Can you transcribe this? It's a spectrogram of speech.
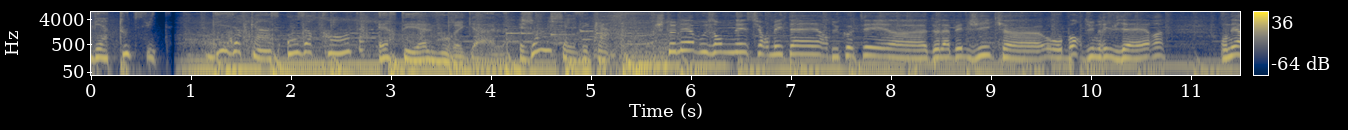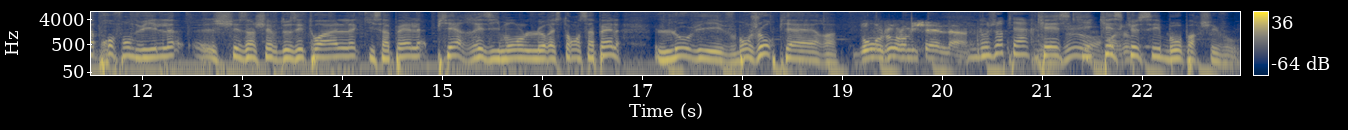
Revient tout de suite. 10h15, 11h30, RTL vous régale. Jean-Michel Zeka. Je tenais à vous emmener sur mes terres du côté euh, de la Belgique, euh, au bord d'une rivière. On est à Profondeville, euh, chez un chef deux étoiles qui s'appelle Pierre Résimon. Le restaurant s'appelle L'eau vive. Bonjour Pierre. Bonjour Jean-Michel. Bonjour Pierre. Qu'est-ce qui, qu'est-ce que c'est beau par chez vous?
